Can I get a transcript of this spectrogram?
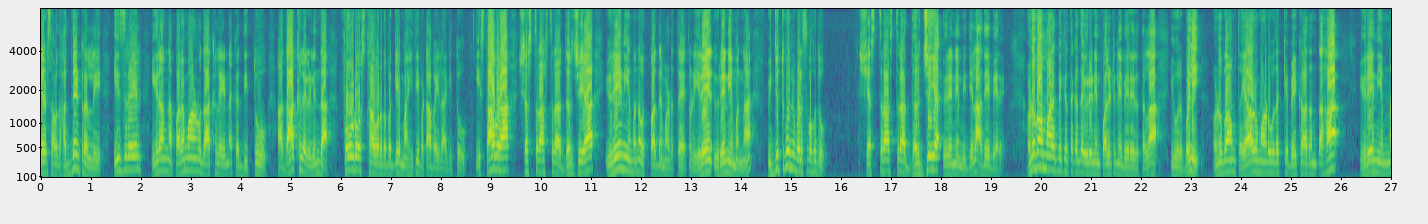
ಎರಡು ಸಾವಿರದ ಹದಿನೆಂಟರಲ್ಲಿ ಇಸ್ರೇಲ್ ಇರಾನ್ನ ಪರಮಾಣು ದಾಖಲೆಯನ್ನು ಕದ್ದಿತ್ತು. ಆ ದಾಖಲೆಗಳಿಂದ ಫೋಡೋ ಸ್ಥಾವರದ ಬಗ್ಗೆ ಮಾಹಿತಿ ಬಟಾಬಯಲಾಗಿತ್ತು. ಈ ಸ್ಥಾವರ ಶಸ್ತ್ರಾಸ್ತ್ರ ದರ್ಜೆಯ ಯುರೇನಿಯಮನ್ನು ಉತ್ಪಾದನೆ ಮಾಡುತ್ತೆ. ನೋಡಿ ಯುರೇ ಯುರೇನಿಯಮನ್ನು ವಿದ್ಯುತ್ಗೂ ನೀವು ಬಳಸಬಹುದು. ಶಸ್ತ್ರಾಸ್ತ್ರ ದರ್ಜೆಯ ಯುರೇನಿಯಂ ಇದೆಯಲ್ಲ, ಅದೇ ಬೇರೆ. ಅಣುಬಾಂಬ್ ಮಾಡಕ್ಕೆ ಬೇಕಿರ್ತಕ್ಕಂಥ ಯುರೇನಿಯಂ ಕ್ವಾಲಿಟಿನೇ ಬೇರೆ ಇರುತ್ತಲ್ಲ, ಇವರ ಬಳಿ ಅಣುಬಾಂಬ್ ತಯಾರು ಮಾಡುವುದಕ್ಕೆ ಬೇಕಾದಂತಹ ಯುರೇನಿಯಂನ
